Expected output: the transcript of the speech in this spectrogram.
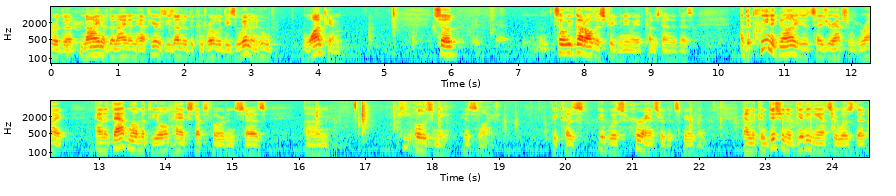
for the nine of the nine and a half years, he's under the control of these women who want him. So, so we've got all this treatment anyway. It comes down to this. And the queen acknowledges it, says, "You're absolutely right." And at that moment, the old hag steps forward and says, um, He owes me his life because it was her answer that spared him. And the condition of giving the answer was that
